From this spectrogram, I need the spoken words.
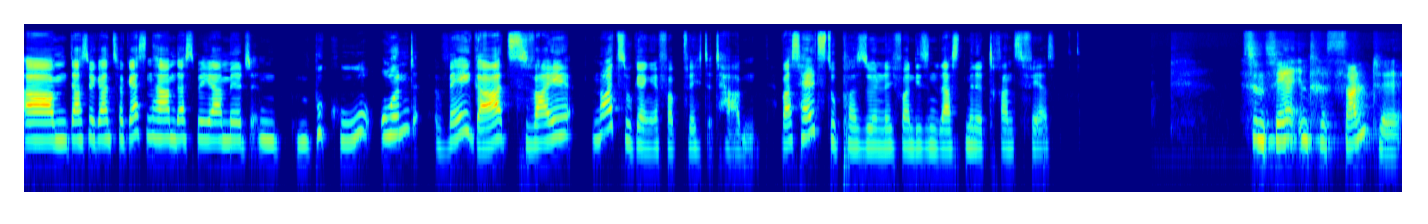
Ähm, dass wir ganz vergessen haben, dass wir ja mit Buku und Vega zwei Neuzugänge verpflichtet haben. Was hältst du persönlich von diesen Last-Minute-Transfers? Es sind sehr interessante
